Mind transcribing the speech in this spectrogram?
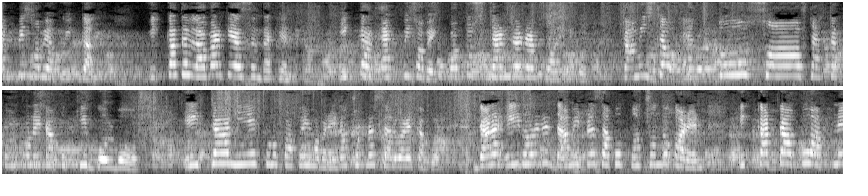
এক পিস হবে আপু ইক্কাত ইক্কাতের লাভার কে আছেন দেখেন। ইক্কাত এক পিস হবে। কত স্ট্যান্ডার্ড আর কোয়ালিটি কামিজটাও এত সফট একটা কম্পোনেন্ট আপু, কি বলব? এইটা নিয়ে কোনো কথাই হবে না। এটা হচ্ছে আপনার সালোয়ারের কাপড়। যারা এই ধরনের দামি ড্রেস আপু পছন্দ করেন ইক্কাতটা আপু, আপনি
